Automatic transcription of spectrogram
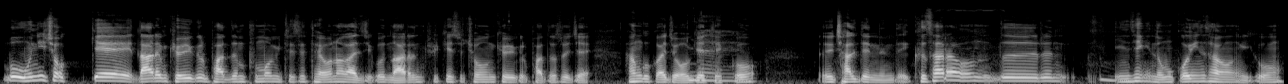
뭐 운이 좋게 나름 교육을 받은 부모 밑에서 태어나가지고 나름 튀르키에서 좋은 교육을 받아서 이제 한국까지 오게 네. 됐고 잘 됐는데 그 사람들은 음. 인생이 너무 꼬인 상황이고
